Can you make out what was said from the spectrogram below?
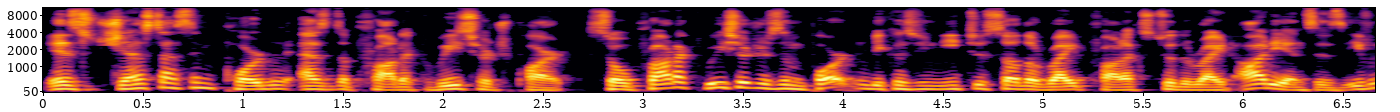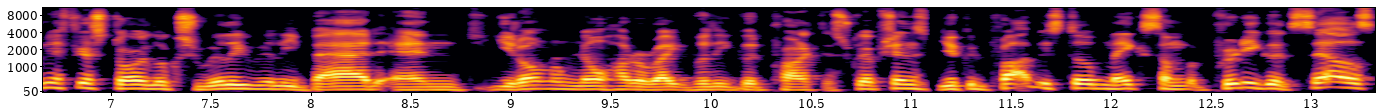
is just as important as the product research part. So product research is important because you need to sell the right products to the right audiences. Even if your store looks really, really bad and you don't know how to write really good product descriptions, you could probably still make some pretty good sales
